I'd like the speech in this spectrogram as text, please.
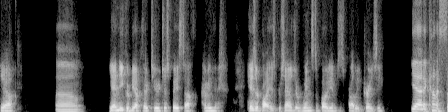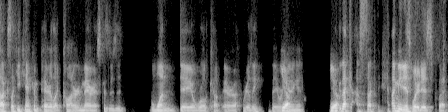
yeah, Uh, yeah, Niek would be up there too, just based off. I mean, his are probably his percentage of wins to podiums is probably crazy. Yeah, and it kind of sucks. Like you can't compare like Connor and Maris because there's a one day a World Cup era. Really, they were Yeah. doing it. Yeah. that kind of sucked. I mean, it is what it is, but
